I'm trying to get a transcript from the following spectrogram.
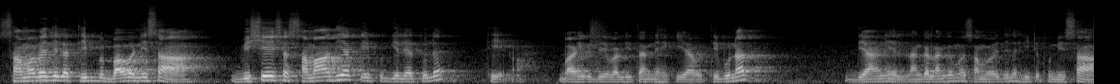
සමවැදිලා තිබ්බ බව නිසා විශේෂ සමාධියක් ඒ පුද්ගලයා තුළ තියෙනවා. බාහිර දේවල් හිතන්න හැකියාව තිබුණත් ධානය ළඟ ළඟම සමවැදිලා හිටපු නිසා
